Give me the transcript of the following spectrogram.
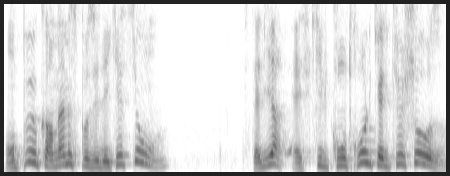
on peut quand même se poser des questions. C'est-à-dire, est-ce qu'ils contrôlent quelque chose?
